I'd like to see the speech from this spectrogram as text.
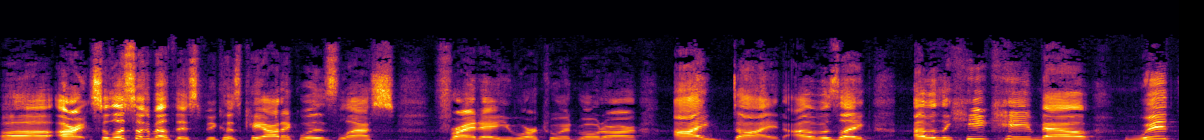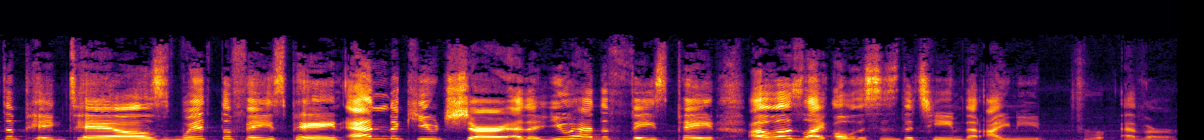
uh, all right. So let's talk about this because chaotic was last Friday. You worked with Mortar. I died. I was like, I was like, he came out with the pigtails, with the face paint, and the cute shirt, and then you had the face paint. I was like, oh, this is the team that I need forever.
